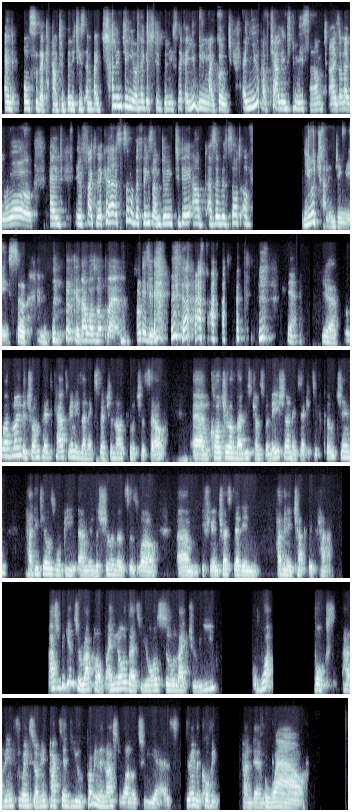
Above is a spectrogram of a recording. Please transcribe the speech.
and also the accountabilities and by challenging your negative beliefs like you've been my coach and you have challenged me sometimes i'm like whoa and in fact Nneka, some of the things i'm doing today are as a result of you're challenging me so okay that was not planned. Okay. yeah. Yeah. Well, blowing the trumpet catherine is an exceptional coach herself. Um, cultural values transformation executive coaching. Her details will be um, in the show notes as well um, if you're interested in having a chat with her. As we begin to wrap up, I know that you also like to read. What books have influenced you, have impacted you probably in the last one or two years during the COVID pandemic? Wow.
